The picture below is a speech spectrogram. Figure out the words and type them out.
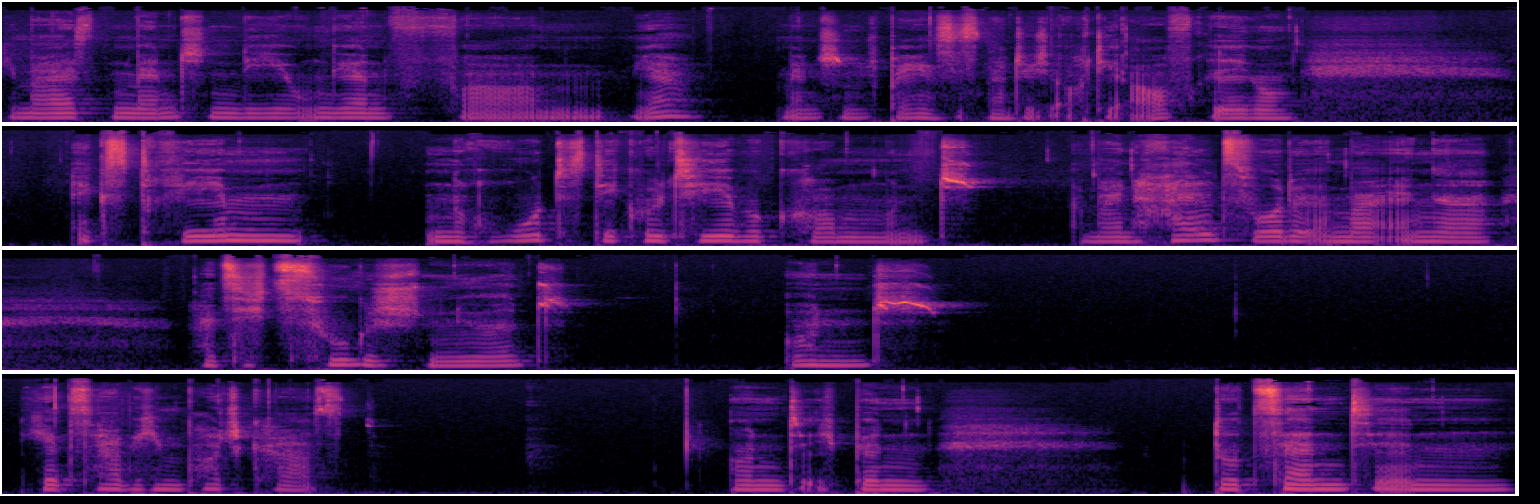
die meisten Menschen, die ungern vor ja, Menschen sprechen. Es ist natürlich auch die Aufregung. Extrem ein rotes Dekolleté bekommen und mein Hals wurde immer enger, hat sich zugeschnürt und jetzt habe ich einen Podcast und ich bin Dozentin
